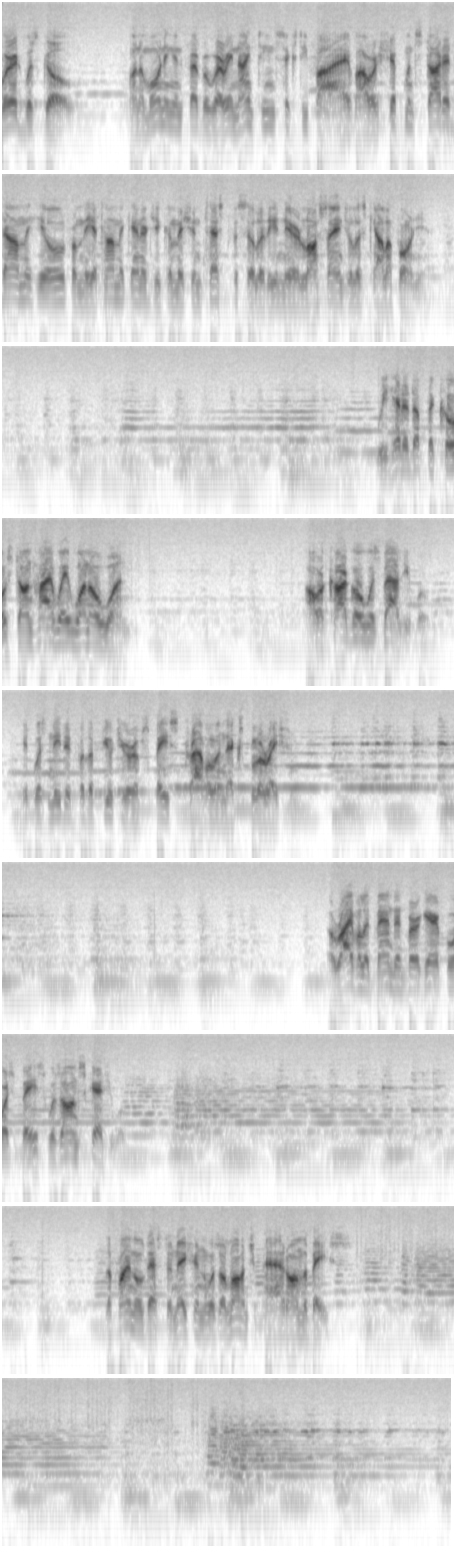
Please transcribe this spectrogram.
word was go. On a morning in February 1965, our shipment started down the hill from the Atomic Energy Commission test facility near Los Angeles, California. We headed up the coast on Highway 101. Our cargo was valuable. It was needed for the future of space travel and exploration. Arrival at Vandenberg Air Force Base was on schedule. The final destination was a launch pad on the base.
